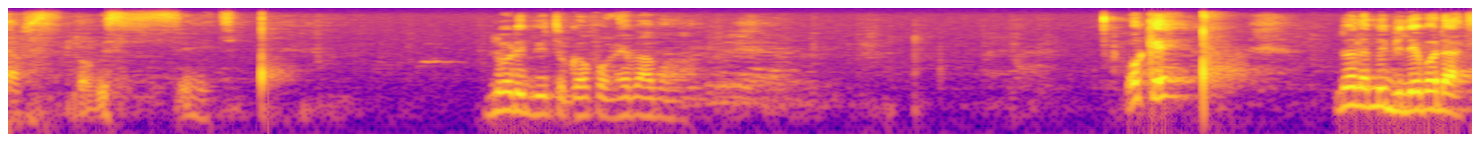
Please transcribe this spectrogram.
I've always seen it. Glory be to God forevermore. Okay. Don't let me belabor that.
